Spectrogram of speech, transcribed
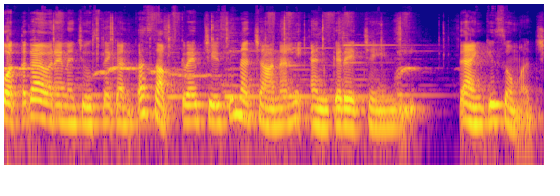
కొత్తగా ఎవరైనా చూస్తే కనుక సబ్స్క్రైబ్ చేసి నా ఛానల్ని ఎంకరేజ్ చేయండి. Thank you so much.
